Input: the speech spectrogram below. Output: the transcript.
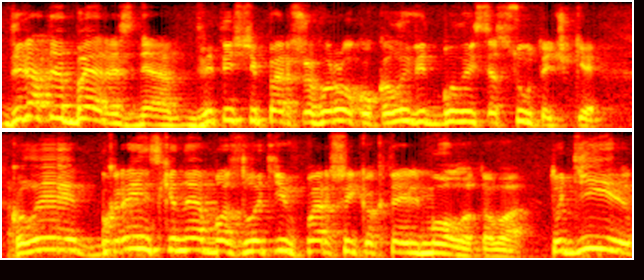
9 березня 2001 року, коли відбулися сутички, коли українське небо злетів перший коктейль Молотова, тоді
